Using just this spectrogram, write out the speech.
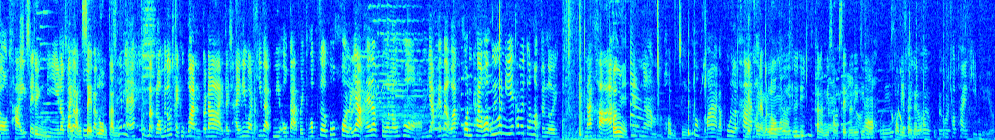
ลองใช้เซตจริงนี้แล้วก็ใช้แบบทั้งคู่เซตบรวมกัน ใช่ไหมคือแบบเราไม่ต้องใช้ทุกวันก็ได้ แต่ใช้ในวันที่แบบมีโอกาสไปพบเจอผู้คนแล้วอยากให้แบบตัวเราหอม อยากให้แบบว่าคนทักว่าอุ๊ยวันนี้ทำไมตัวหอมจังเลยนะคะปึ้ง แนะนหอมจริงำหอมมากอะพูดแล้วทานเด็กคนไหนมันลองวะเมื่อกี้ด้วยดิขนาดมีสองเซตนะนี่ที่หอมนี่ขอนี้ไปใช้เยได้อะปะเออกูเป็นคนชอบทาครีมเยอะ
